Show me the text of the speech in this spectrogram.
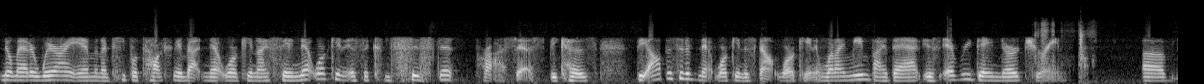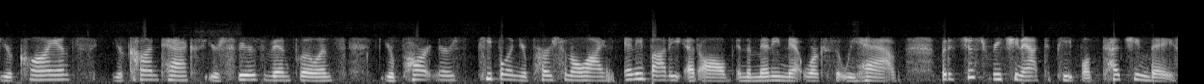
no matter where I am, and people talk to me about networking, I say networking is a consistent process because the opposite of networking is not working. And what I mean by that is everyday nurturing of your clients, your contacts, your spheres of influence, your partners, people in your personal life, anybody at all in the many networks that we have. But it's just reaching out to people, touching base,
